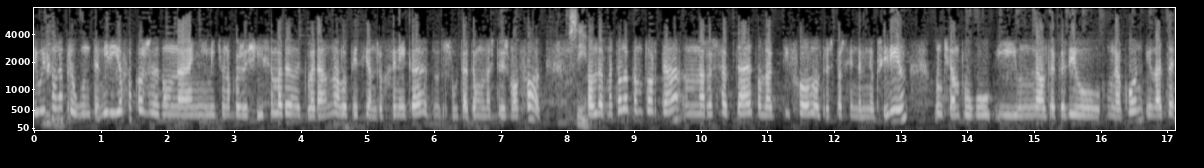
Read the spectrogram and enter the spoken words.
li vull fer una pregunta. Miri, jo fa cosa d'un any i mig, una cosa així, se'm va declarar una alopecia androgènica resultat amb un estrès molt fort. Sí. El dermatòleg que em porta m'ha receptat l'Actifol, el 3% de minoxidil, un xampú i un altre que es diu Unacon i l'altre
